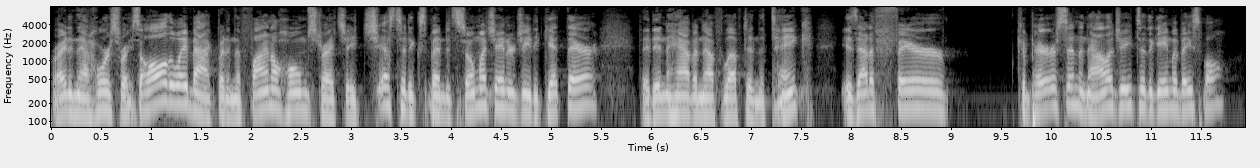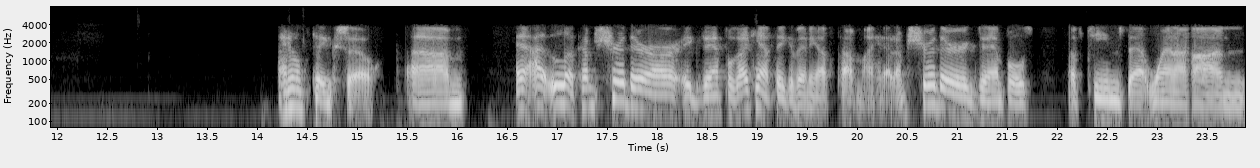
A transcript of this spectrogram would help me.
right in that horse race, all the way back, but in the final home stretch, they just had expended so much energy to get there, they didn't have enough left in the tank. Is that a fair comparison, analogy to the game of baseball? I don't think so. Um, I, look, I'm sure there are examples. I can't think of any off the top of my head. I'm sure there are examples of teams that went on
